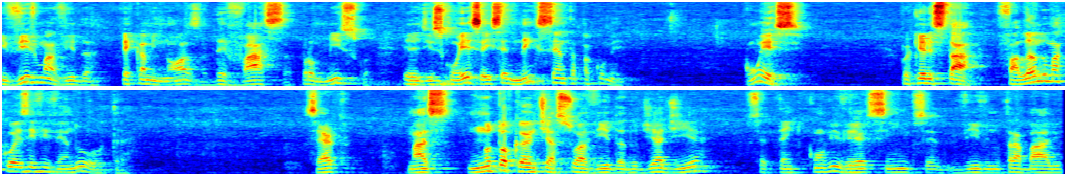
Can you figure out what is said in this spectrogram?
e vive uma vida pecaminosa, devassa, promíscua. Ele diz: com esse aí você nem senta para comer. Com esse. Porque ele está falando uma coisa e vivendo outra. Certo? Mas no tocante à sua vida do dia a dia, você tem que conviver, sim, você vive no trabalho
